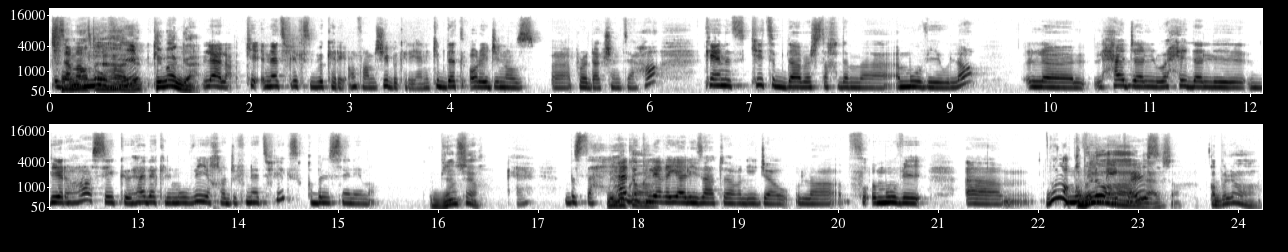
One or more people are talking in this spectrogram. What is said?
زعما موفي كيما كاع لا لا نتفليكس بكري enfin ماشي بكري يعني كي بدات ال originals production تاعها كانت كي تبدا باش تخدم movie ولا الحاجة الوحيده اللي ديرها c'est que هذاك ال movie يخرج في نتفليكس قبل السينما bien sûr بصح هذوك les réalisateurs اللي جاو ولا movie قبلوها قبلوها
